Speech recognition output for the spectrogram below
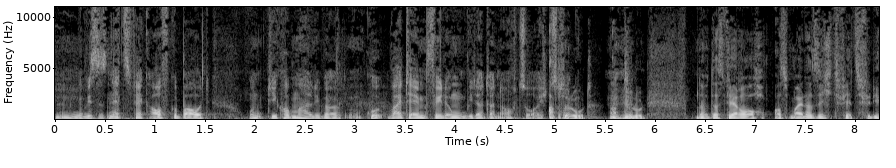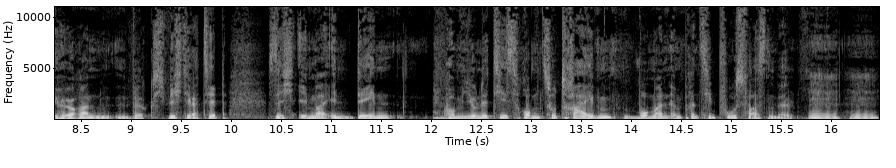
ein gewisses Netzwerk aufgebaut und die kommen halt über Weiterempfehlungen wieder dann auch zu euch zurück. Absolut, mhm. absolut. Ne, das wäre auch aus meiner Sicht jetzt für die Hörer ein wirklich wichtiger Tipp, sich immer in den Communities rumzutreiben, wo man im Prinzip Fuß fassen will. Mhm.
